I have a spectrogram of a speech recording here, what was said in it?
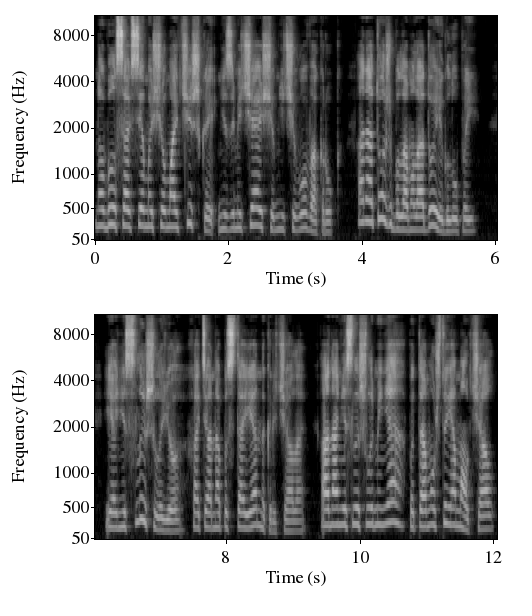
но был совсем еще мальчишкой, не замечающим ничего вокруг. Она тоже была молодой и глупой. Я не слышал ее, хотя она постоянно кричала. Она не слышала меня, потому что я молчал.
